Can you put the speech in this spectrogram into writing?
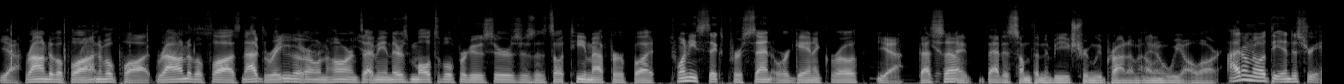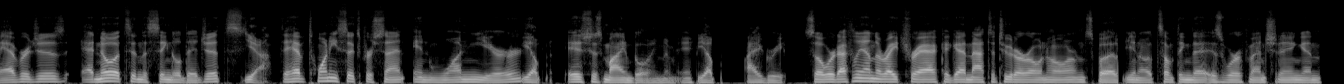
yeah. round of applause. Round of applause. Round of applause. Not to great toot our own horns. I mean, there's multiple producers. There's, it's a team effort, but 26% organic growth. Yeah, that's Yeah. I, that is something to be extremely proud of, and I oh. know we all are. I don't know what the industry average is. I know it's in the single digits. Yeah. To have 26% in one year Yep. is just mind blowing to me. Yep. I agree. So we're definitely on the right track. Again, not to toot our own horns, but you know, it's something that is worth mentioning. And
